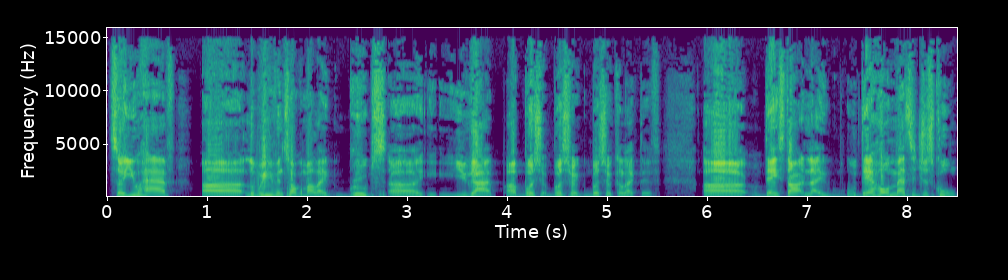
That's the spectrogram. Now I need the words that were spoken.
So you have uh we even talking about like groups. Uh you got uh Bush Bushwick Bushwick Collective. Uh they start like their whole message is cool.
